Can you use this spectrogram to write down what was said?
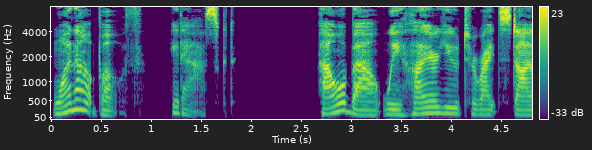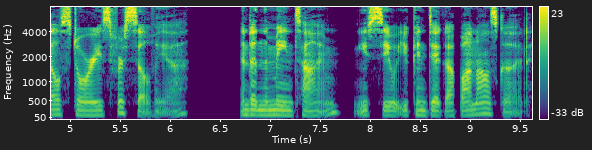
Why not both? He'd asked. How about we hire you to write style stories for Sylvia, and in the meantime, you see what you can dig up on Osgood.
